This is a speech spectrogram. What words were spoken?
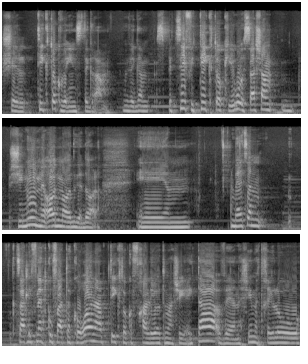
של טיק טוק ואינסטגרם, וגם ספציפית טיק טוק, כי הוא עשה שם שינוי מאוד מאוד גדול. אמ, בעצם קצת לפני תקופת הקורונה, טיק טוק הפכה להיות מה שהיא הייתה, ואנשים התחילו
